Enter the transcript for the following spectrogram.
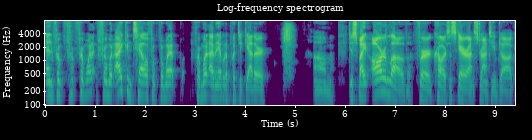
and from, from from what from what I can tell from from what from what I've been able to put together, um, despite our love for Carlos Ezquerra on Strontium Dog,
